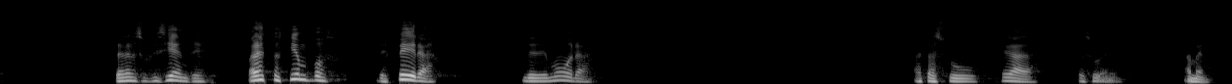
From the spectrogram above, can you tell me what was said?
tener suficiente. Para estos tiempos de espera, de demora, hasta su llegada, hasta su venida. Amén.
